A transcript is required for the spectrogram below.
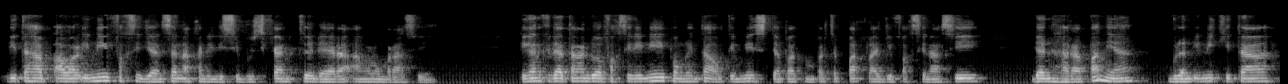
Di tahap awal ini, vaksin Janssen akan didistribusikan ke daerah aglomerasi. Dengan kedatangan dua vaksin ini, pemerintah optimis dapat mempercepat laju vaksinasi dan harapannya bulan ini kita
